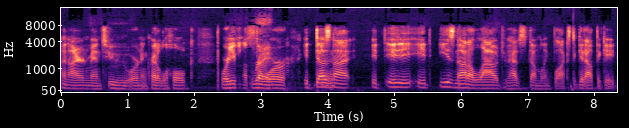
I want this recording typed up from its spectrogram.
an Iron Man two or an Incredible Hulk or even a Right. Thor. It does Yeah. not. It, it it is not allowed to have stumbling blocks to get out the gate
